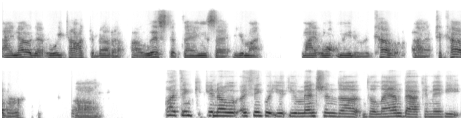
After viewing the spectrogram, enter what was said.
I know that we talked about a, a list of things that you might might want me to recover uh, to cover. Uh, I think you know. I think what you, you mentioned the the land back and maybe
